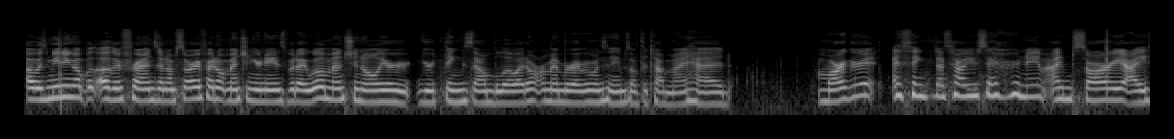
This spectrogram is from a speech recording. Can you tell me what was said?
I was meeting up with other friends, and I'm sorry if I don't mention your names, but I will mention all your your things down below. I don't remember everyone's names off the top of my head. Margaret, I think that's how you say her name. I'm sorry. I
